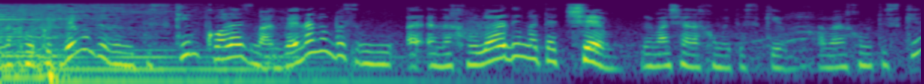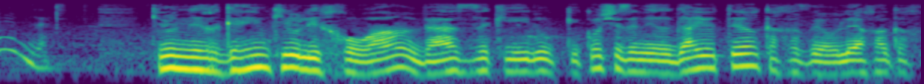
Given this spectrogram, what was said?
ואנחנו כותבים את זה ומתעסקים כל הזמן, ואין לנו, בס... אנחנו לא יודעים לתת שם למה שאנחנו מתעסקים, אבל אנחנו מתעסקים עם זה. כאילו נרגעים כאילו לכאורה, ואז זה כאילו, ככל שזה נרגע יותר, ככה זה עולה אחר כך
